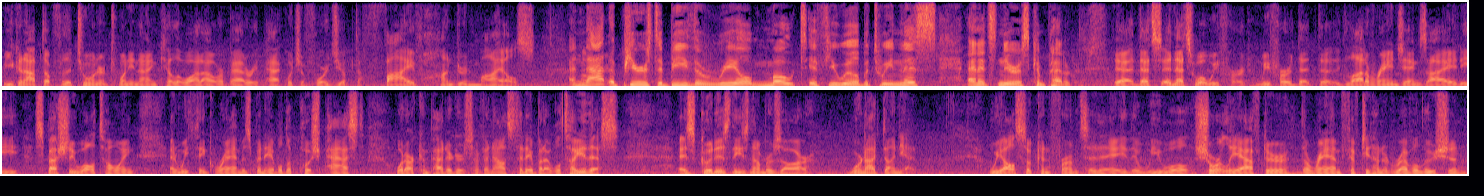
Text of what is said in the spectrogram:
you can opt up for the 229 kilowatt hour battery pack, which affords you up to 500 miles. And that appears to be the real moat, if you will, between this and its nearest competitors. Yeah, that's and that's what we've heard. We've heard that the, a lot of range anxiety, especially while towing, and we think Ram has been able to push past what our competitors have announced today. But I will tell you this: as good as these numbers are, we're not done yet. We also confirmed today that we will, shortly after the Ram 1500 Revolution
